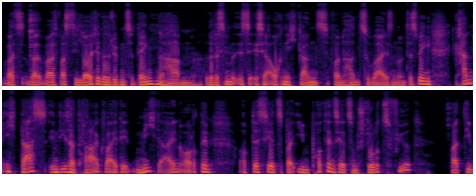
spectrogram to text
was, was, was die Leute da drüben zu denken haben. Also das ist, ist ja auch nicht ganz von Hand zu weisen. Und deswegen kann ich das in dieser Tragweite nicht einordnen, ob das jetzt bei ihm potenziell zum Sturz führt. Die,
